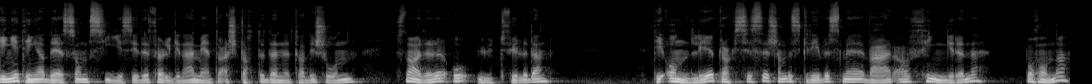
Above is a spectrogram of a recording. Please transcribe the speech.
Ingenting av det som sies i det følgende er ment å erstatte denne tradisjonen, snarere å utfylle den. De åndelige praksiser som beskrives med hver av fingrene på hånda,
